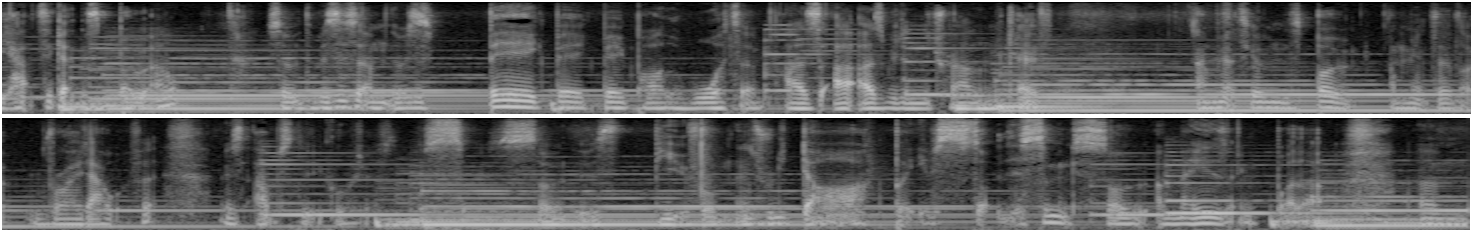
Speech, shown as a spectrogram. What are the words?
we had to get this boat out. So there was this um, there was this big, big, big pile of water as uh, as we did the trail in the cave, and we had to go in this boat and we had to like ride out of it. It was absolutely gorgeous. It was so, so it was beautiful. It was really dark, but it was so there's something so amazing by that. Um,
